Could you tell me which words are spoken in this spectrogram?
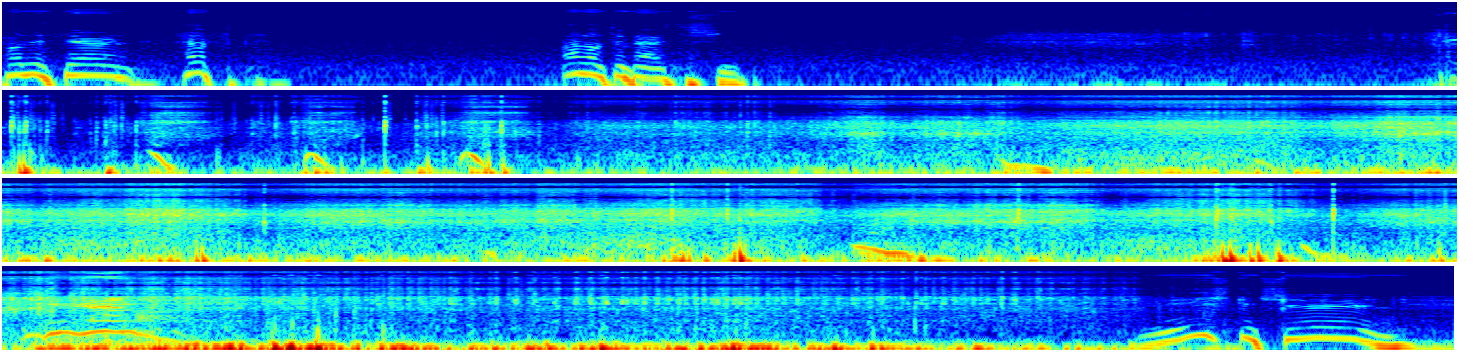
Position Hüft. An op de buiten. Richtig schön.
